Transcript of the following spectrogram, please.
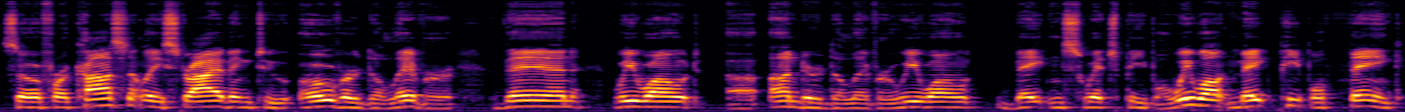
So, if we're constantly striving to over deliver, then we won't uh, under deliver. We won't bait and switch people. We won't make people think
